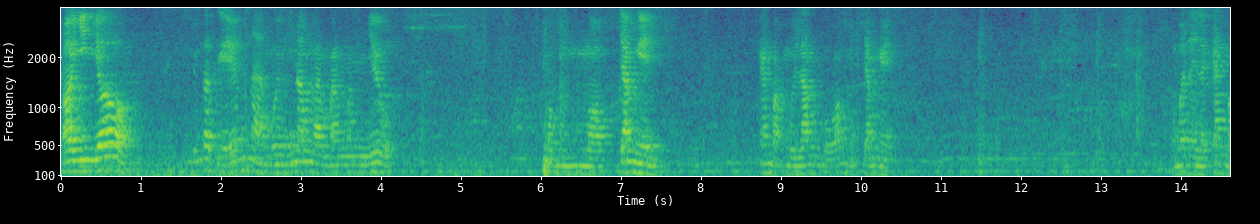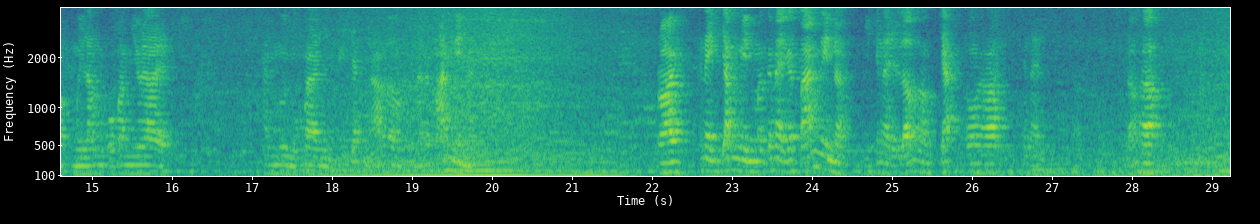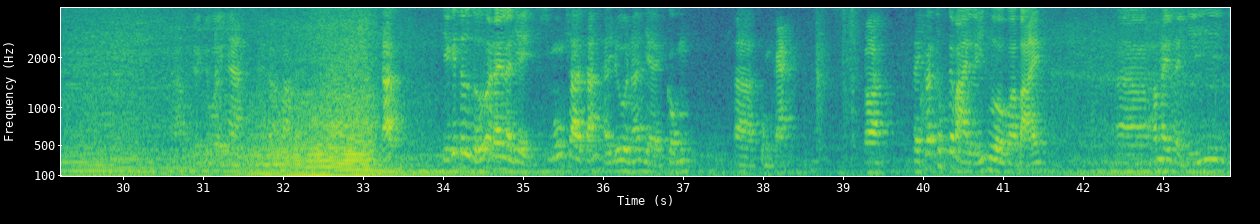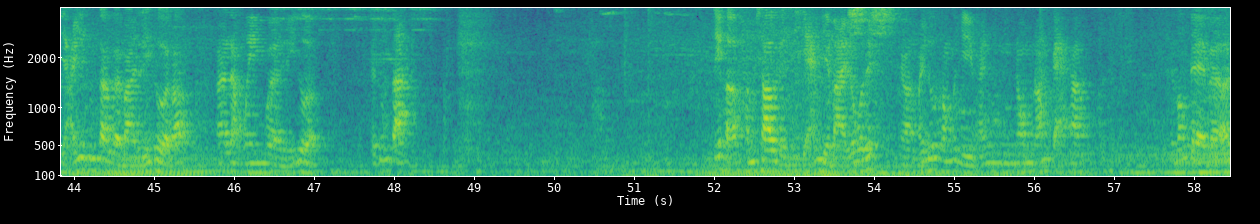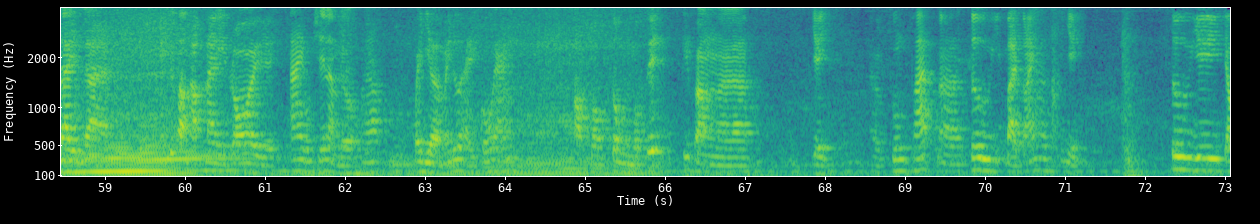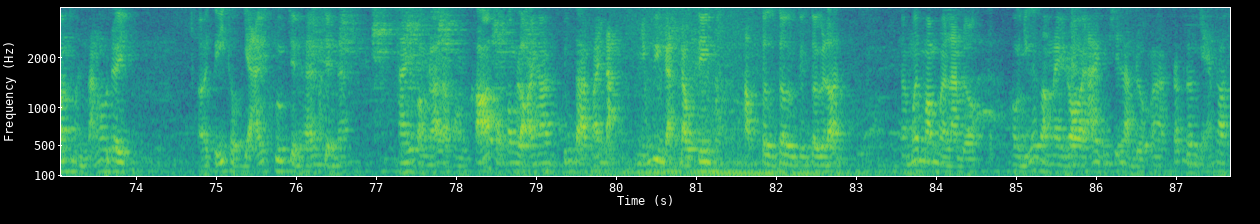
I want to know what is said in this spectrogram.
rồi nhìn vô chúng ta kiểm là 10 mũ 5 là bằng bằng nhiêu bằng 100 nghìn căn bậc 15 của 100 nghìn còn bên này là căn bậc 15 của bao nhiêu đây 20 một 3 nhìn cái chắc nhỏ luôn là 8 nghìn này rồi cái này trăm nghìn mà cái này có tám nghìn à. Thì cái này lớn hơn chắc thôi ha cái này lớn hơn. Chú chú ý nha đó thì cái tư tưởng ở đây là gì? Muốn so sánh hãy đưa nó về cùng à, cùng căn rồi thầy kết thúc cái bài lý thừa và bài à, hôm nay thầy chỉ giải với chúng ta về bài lý thừa thôi. À, làm quen về lý thừa. Cho chúng ta tiết hợp hôm sau thì sẽ giảng về bài logic. Rồi mấy đứa không có gì phải nôn nóng cả không cái vấn đề về ở đây là những cái phần học này rồi ai cũng sẽ làm được ha? Bây giờ mấy đứa hãy cố gắng học một tuần một ít. Cái phần à, gì? À, phương pháp à, tư bài toán cái gì? Tư duy trong hình phẳng ô tri ở kỹ thuật giải phương trình hệ phương trình đó. Hai cái phần đó là phần khó phần phân loại thôi. Chúng ta phải đặt những viên gạch đầu tiên học từ từ từ từ lên rồi mới mong mà làm được. Còn những cái phần này rồi ai cũng sẽ làm được à, rất đơn giản thôi.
